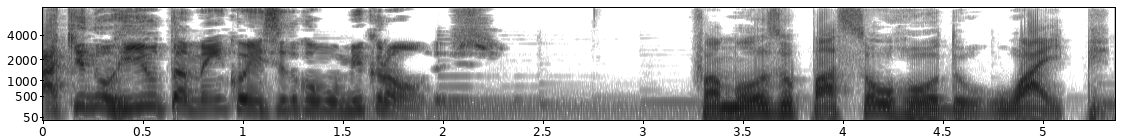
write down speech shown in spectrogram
Aqui no Rio também conhecido como micro-ondas. Famoso passou o rodo, wipe.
